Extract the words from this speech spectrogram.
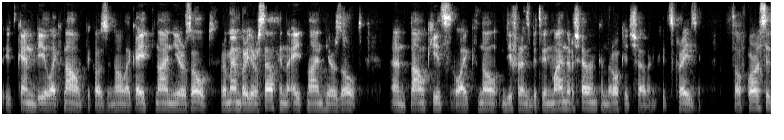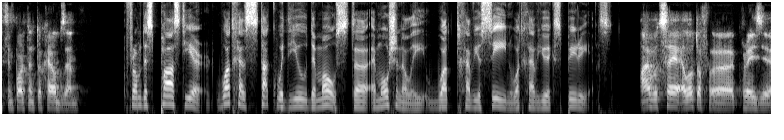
it can be like now because you know like eight nine years old. Remember yourself in eight nine years old and now kids like know difference between miner shelling and rocket shelling. It's crazy. So of course it's important to help them. From this past year what has stuck with you the most uh, emotionally? What have you seen? What have you experienced? I would say a lot of uh, crazy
